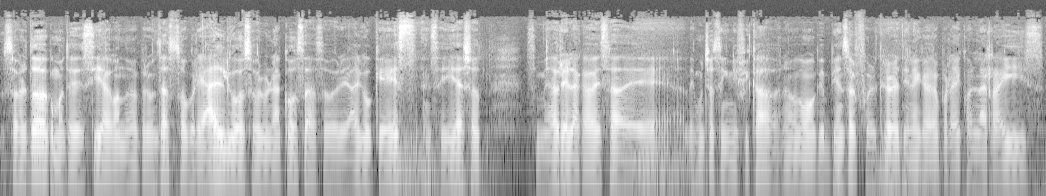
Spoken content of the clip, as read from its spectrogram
sobre todo como te decía, cuando me preguntas sobre algo, sobre una cosa, sobre algo que es, enseguida yo se me abre la cabeza de, de muchos significados, ¿no? Como que pienso el folclore tiene que ver por ahí con la raíz,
